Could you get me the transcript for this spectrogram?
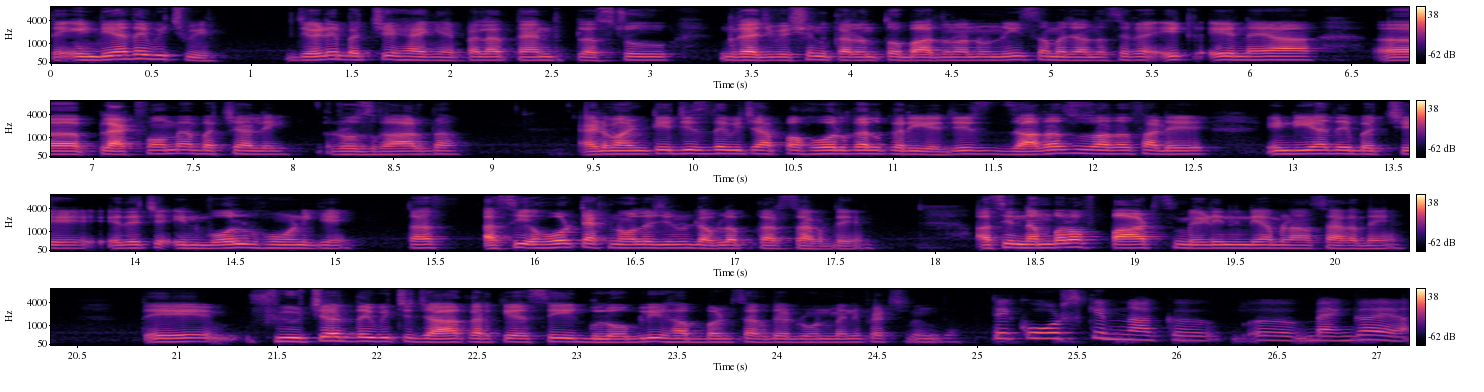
ਤੇ ਇੰਡੀਆ ਦੇ ਵਿੱਚ ਵੀ ਜਿਹੜੇ ਬੱਚੇ ਹੈਗੇ ਪਹਿਲਾਂ 10th ਪਲੱਸ 2 ਗ੍ਰੈਜੂਏਸ਼ਨ ਕਰਨ ਤੋਂ ਬਾਅਦ ਉਹਨਾਂ ਨੂੰ ਨਹੀਂ ਸਮਝ ਆਉਂਦਾ ਸੀਗਾ। ਇੱਕ ਇਹ ਨਵਾਂ ਪਲੇਟਫਾਰਮ ਹੈ ਬੱਚਿਆਂ ਲਈ ਰੋਜ਼ਗਾਰ ਦਾ। ਐਡਵਾਂਟੇजेस ਦੇ ਵਿੱਚ ਆਪਾਂ ਹੋਰ ਗੱਲ ਕਰੀਏ ਜੇ ਜ਼ਿਆਦਾ ਤੋਂ ਜ਼ਿਆਦਾ ਸਾਡੇ ਇੰਡੀਆ ਦੇ ਬੱਚੇ ਇਹਦੇ 'ਚ ਇਨਵੋਲਵ ਹੋਣਗੇ ਤਾਂ ਅਸੀਂ ਹੋਰ ਟੈਕਨੋਲੋਜੀ ਨੂੰ ਡਿਵੈਲਪ ਕਰ ਸਕਦੇ ਹਾਂ। ਅਸੀਂ number of parts made in India ਬਣਾ ਸਕਦੇ ਹਾਂ ਤੇ ਫਿਊਚਰ ਦੇ ਵਿੱਚ ਜਾ ਕਰਕੇ ਅਸੀਂ ਗਲੋਬਲੀ ਹੱਬ ਬਣ ਸਕਦੇ ਡਰੋਨ ਮੈਨੂਫੈਕਚਰਿੰਗ ਦਾ। ਤੇ ਕੋਰਸ ਕਿੰਨਾ ਕੁ ਮਹਿੰਗਾ ਆ?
